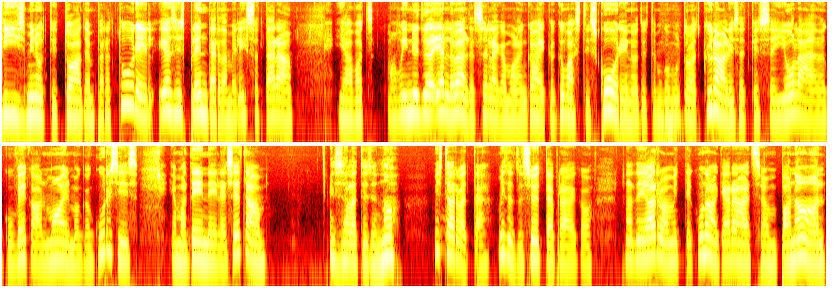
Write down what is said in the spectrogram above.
viis minutit toatemperatuuril ja siis blenderdame lihtsalt ära. Ja vot ma võin nüüd jälle öelda, et sellega ma olen ka ikka kõvasti skoorinud, ütleme, kui mul tulevad külalised, kes ei ole nagu vegan maailmaga kursis ja ma teen neile seda, siis alati ütlen, noh mis te arvate, mida te sööte praegu? Nad ei arva mitte kunagi ära, et see on banaan,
